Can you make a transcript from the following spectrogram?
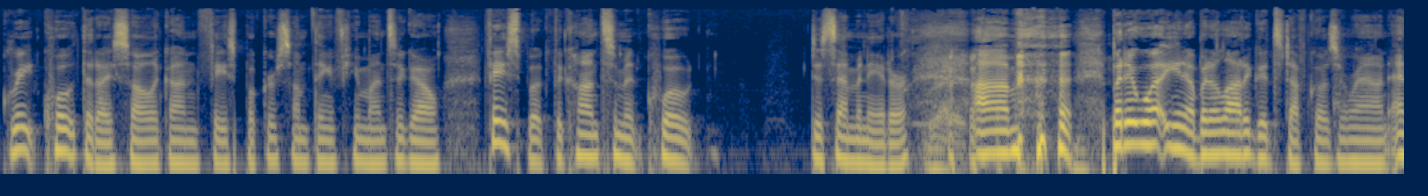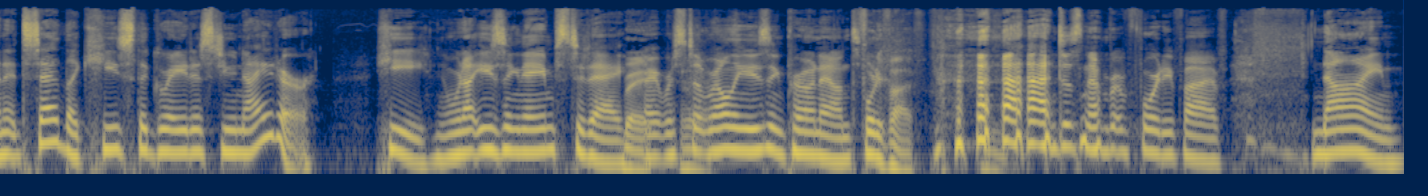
great quote that I saw like on Facebook or something a few months ago. Facebook, the consummate quote disseminator. Right. Um, but it was, you know, but a lot of good stuff goes around, and it said like he's the greatest uniter. He. We're not using names today, right? Right, We're still right. we're only using pronouns. Forty-five. Just number forty-five. Nine.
